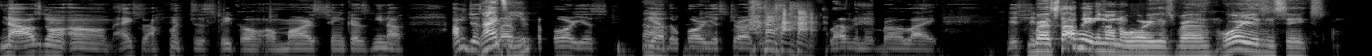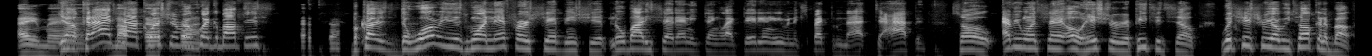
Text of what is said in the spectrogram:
No, I was going. to Um, actually, I want to speak on on Mars' team because you know, I'm just My loving team? the Warriors. yeah, Oh, the Warriors struggling, loving it, bro. Like this shit. Bro, is- stop hating on the Warriors, bro. Warriors and six. Hey man. Yo, can I ask nah, y'all a that's question real done. quick about this? Because the Warriors won their first championship. Nobody said anything. Like they didn't even expect them that to happen. So everyone's saying, oh, history repeats itself. Which history are we talking about?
